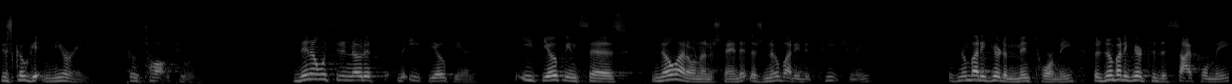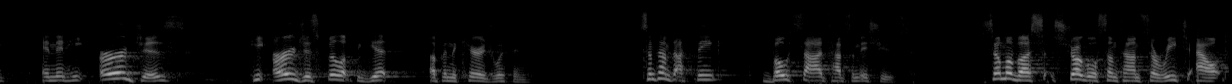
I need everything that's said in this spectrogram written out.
Just go get near him. Go talk to him. Then I want you to notice the Ethiopian. The Ethiopian says, No, I don't understand it. There's nobody to teach me. There's nobody here to mentor me. There's nobody here to disciple me. And then he urges, he urges Philip to get up in the carriage with him. Sometimes I think both sides have some issues. Some of us struggle sometimes to reach out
